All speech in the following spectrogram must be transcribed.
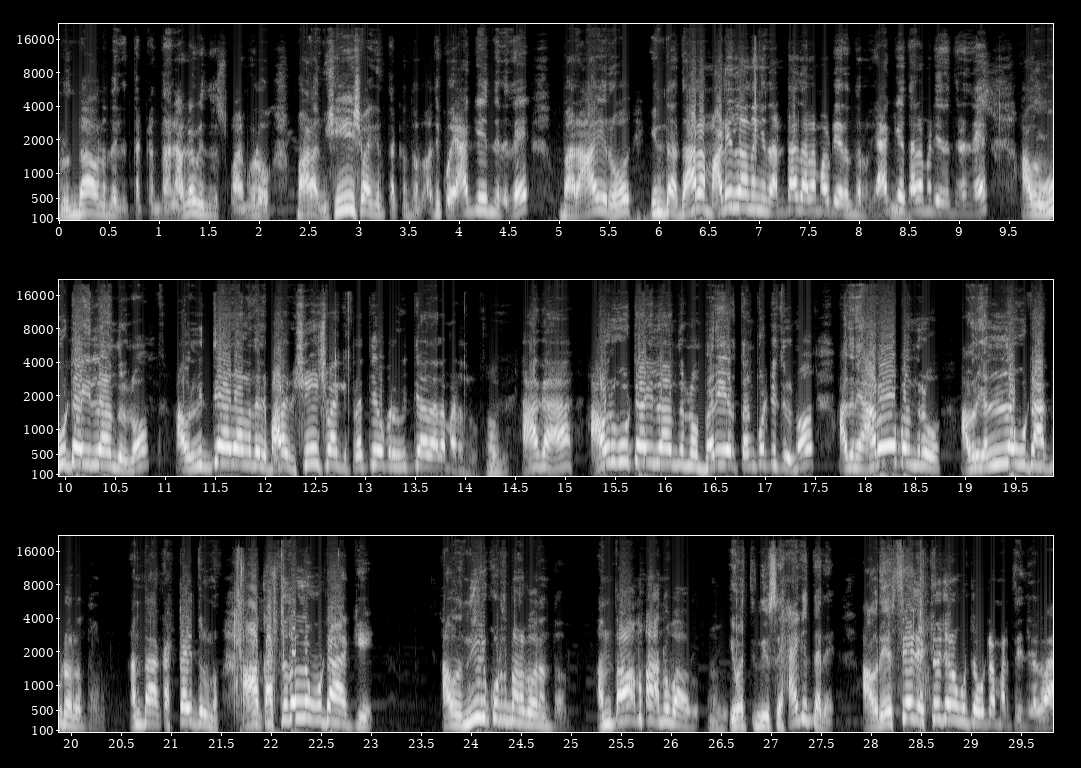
ಬೃಂದಾವನದಲ್ಲಿರ್ತಕ್ಕಂಥ ರಾಘವೇಂದ್ರ ಸ್ವಾಮಿಗಳು ಬಹಳ ವಿಶೇಷವಾಗಿರ್ತಕ್ಕಂಥವ್ರು. ಅದಕ್ಕೆ ಯಾಕೆ ಅಂತ ಹೇಳಿದ್ರೆ ಬರಾಯರು ಇಂಥ ದಾನ ಮಾಡಿಲ್ಲ ನಂಗೆ ಅಂಥ ದಾನ ಮಾಡಿರಂದರು ಯಾಕೆ ದಾನ ಮಾಡಿರ ಅಂತ ಹೇಳಿದ್ರೆ ಅವ್ರು ಊಟ ಇಲ್ಲ ಅಂದ್ರು ಅವ್ರು ವಿದ್ಯಾದಾನದಲ್ಲಿ ಬಹಳ ವಿಶೇಷವಾಗಿ ಪ್ರತಿಯೊಬ್ಬರು ವಿದ್ಯಾದಾನ ಮಾಡಿದ್ರು. ಆಗ ಅವ್ರಿಗೂ ಊಟ ಇಲ್ಲ ಅಂದ್ರು ಬರೆಯರು ತಂದ್ಕೊಟ್ಟಿದ್ರು ಅದನ್ನ ಯಾರೋ ಬಂದ್ರು ಅವ್ರಿಗೆಲ್ಲ ಊಟ ಹಾಕ್ಬಿಡೋರು ಅಂತವ್ರು. ಅಂತ ಕಷ್ಟ ಇದ್ರು ಆ ಕಷ್ಟದಲ್ಲೂ ಊಟ ಹಾಕಿ ಅವ್ರು ನೀರು ಕುಡಿದು ಮಲಗೋರಂತವ್ರು ಅಂತ ಮಹಾನುಭಾವರು. ಇವತ್ತಿನ ದಿವಸ ಹೇಗಿದ್ದಾರೆ? ಅವ್ರ ಹೆಸರೇಳಿ ಎಷ್ಟೋ ಜನ ಊಟ ಊಟ ಮಾಡ್ತಾ ಇದ್ರಲ್ವಾ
